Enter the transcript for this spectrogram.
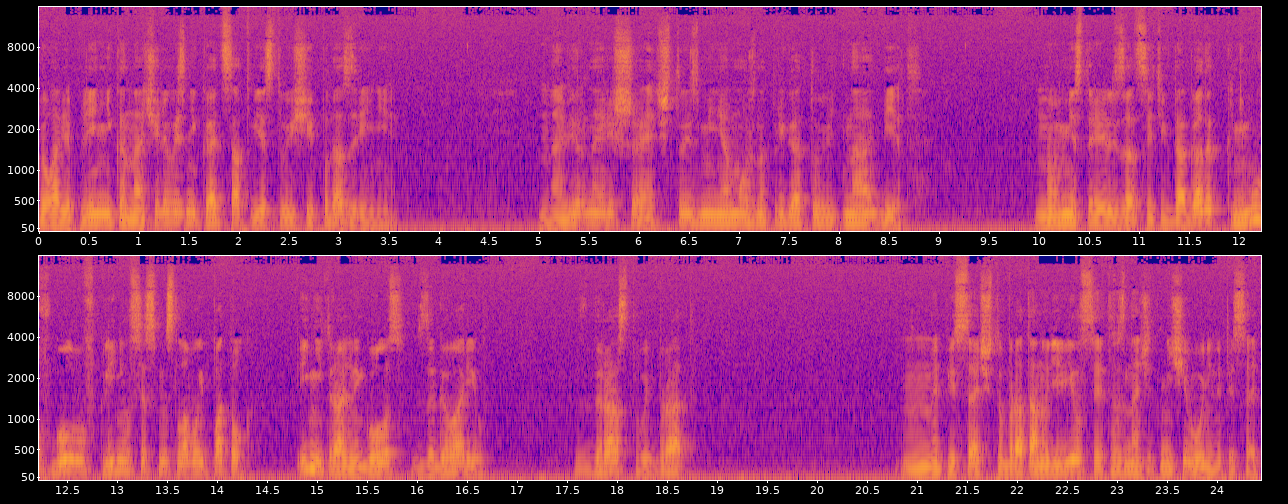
Голове пленника начали возникать соответствующие подозрения. Наверное, решает, что из меня можно приготовить на обед. Но вместо реализации этих догадок к нему в голову вклинился смысловой поток, и нейтральный голос заговорил. «Здравствуй, брат». Написать, что братан удивился, это значит ничего не написать.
